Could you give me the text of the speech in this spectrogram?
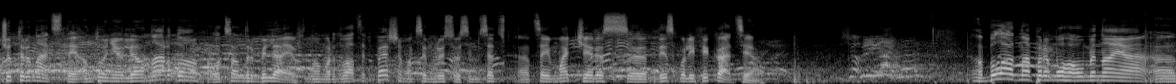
14-й Антоніо Леонардо, Олександр Біляєв, номер 21, Максим Грисьо, 70. Цей матч через е, дискваліфікацію. Була одна перемога у Миная е,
